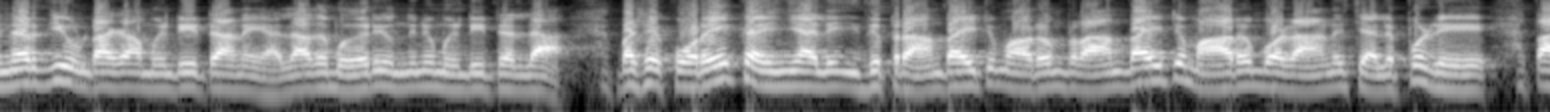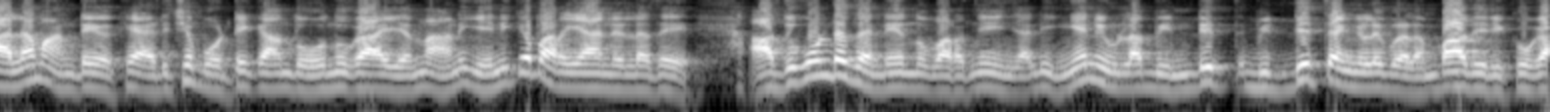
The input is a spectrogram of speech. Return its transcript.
എനർജി ഉണ്ടാകാൻ വേണ്ടിയിട്ടാണ്. അല്ലാതെ വേറെ ഒന്നിനും വേണ്ടിയിട്ടല്ല. പക്ഷേ കുറേ കഴിഞ്ഞാൽ ഇത് പ്രാന്തായിട്ട് മാറും. പ്രാന്തായിട്ട് മാറുമ്പോഴാണ് ചിലപ്പോഴേ തലമണ്ടയൊക്കെ അടിച്ച് പൊട്ടിക്കാൻ തോന്നുക എന്നാണ് എനിക്ക് പറയാനുള്ളത്. അതുകൊണ്ട് തന്നെ എന്ന് പറഞ്ഞു കഴിഞ്ഞാൽ ഇങ്ങനെയുള്ള വിഡ്ഢി വിഡ്ഢിത്തങ്ങൾ വിളമ്പാതിരിക്കുക.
